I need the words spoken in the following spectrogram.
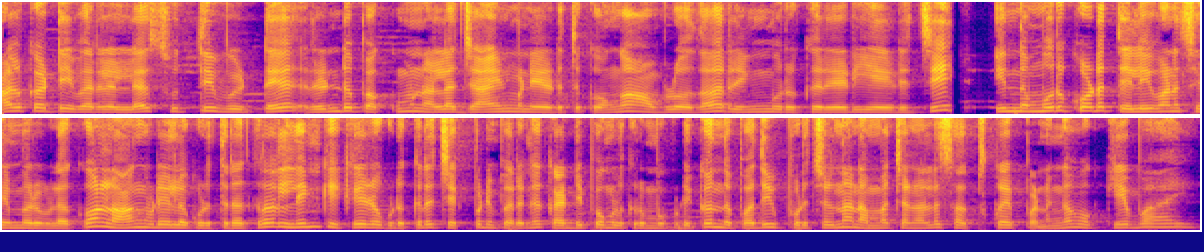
ஆள்காட்டி விரலில் சுற்றி விட்டு ரெண்டு பக்கமும் நல்லா ஜாயின் பண்ணி எடுத்துக்கோங்க. அவ்வளோதான் ரிங் முறுக்கு ரெடி ஆயிடுச்சு. இந்த முறுக்கோட தெளிவான செய்முறை விளக்கம் லாங் வீடியோவில் கொடுத்துருக்கிற லிங்க் கீழே கொடுக்குற செக் பண்ணி பாருங்கள் கண்டிப்பாக உங்களுக்கு ரொம்ப பிடிக்கும். இந்த பதிவு பிடிச்சிருந்தா நம்ம சேனலில் சப்ஸ்கிரைப் பண்ணுங்கள் ஓகே பாய்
